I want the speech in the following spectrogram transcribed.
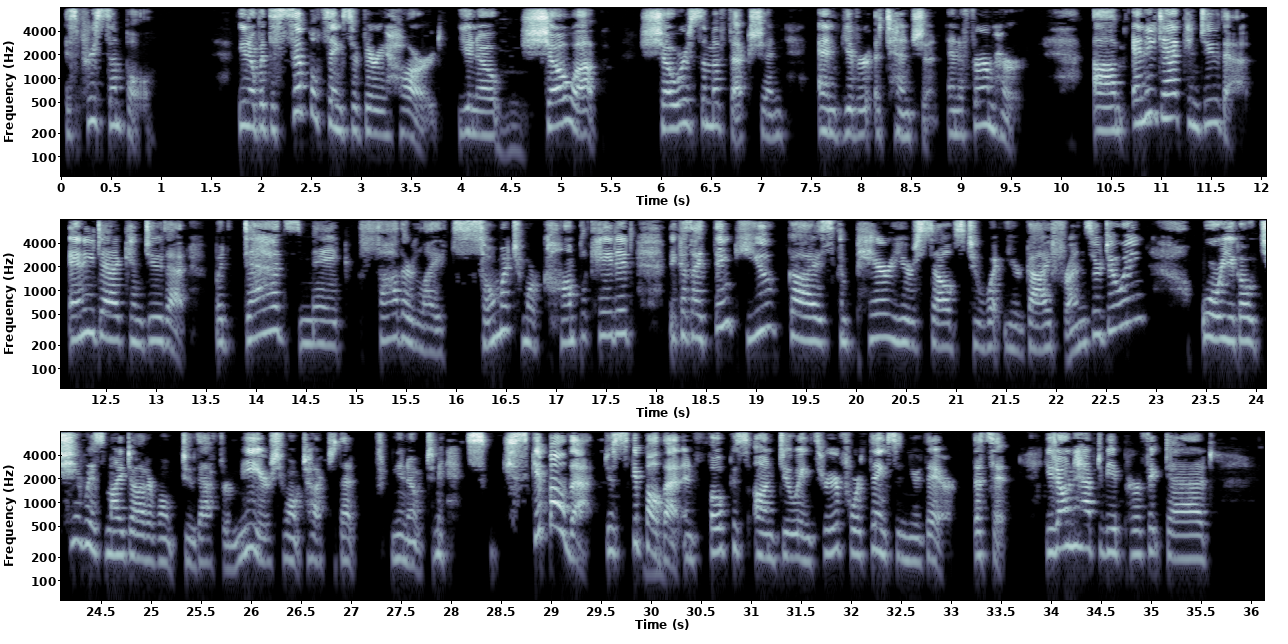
is pretty simple you know, but the simple things are very hard. You know, mm-hmm. show up, show her some affection and give her attention and affirm her. Um, any dad can do that. Any dad can do that. But dads make father life so much more complicated because I think you guys compare yourselves to what your guy friends are doing. Or you go, gee whiz, my daughter won't do that for me, or she won't talk to that you know, to me, skip all that. Just skip all that and focus on doing three or four things and you're there. That's it. You don't have to be a perfect dad.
